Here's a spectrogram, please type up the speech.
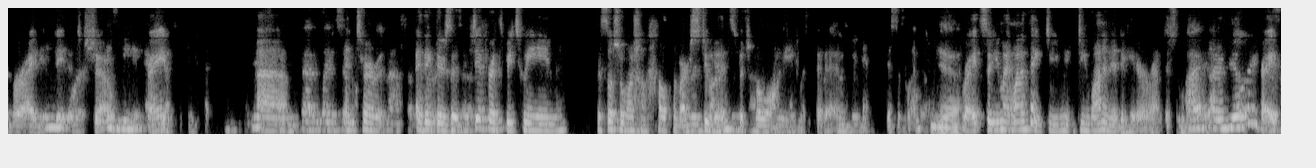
a variety of data to show, right? Um, in term, I think there's a difference between the social emotional health of our students, which belonging with it and discipline, Yeah. right? So you might want to think, do you, do you want an indicator around I, discipline? I feel like. Right?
